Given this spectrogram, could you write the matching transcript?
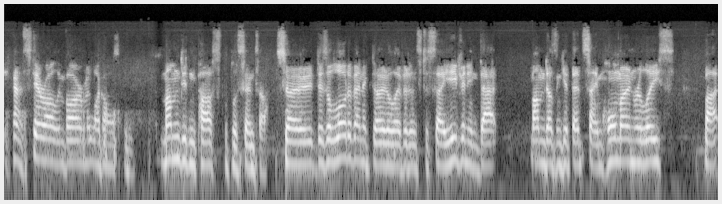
in a sterile environment like a hospital. Mum didn't pass the placenta. So, there's a lot of anecdotal evidence to say, even in that, mum doesn't get that same hormone release. But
